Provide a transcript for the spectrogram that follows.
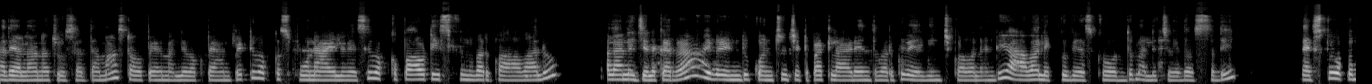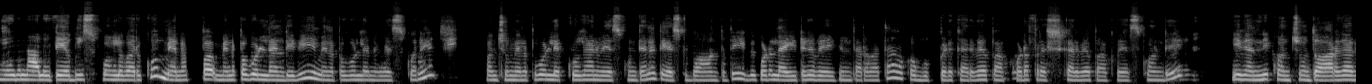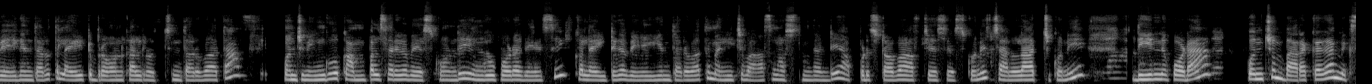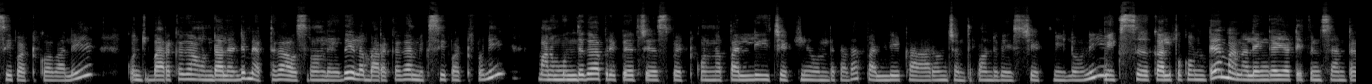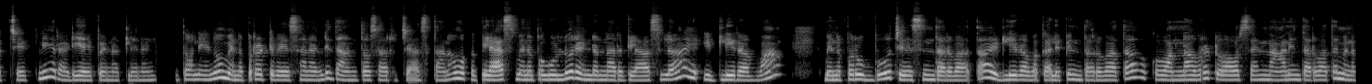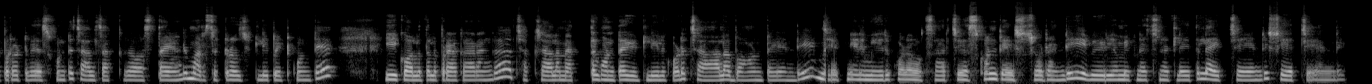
అది ఎలానో చూసేద్దామా? స్టవ్ పైన మళ్ళీ ఒక పాన్ పెట్టి, ఒక స్పూన్ ఆయిల్ వేసి, ఒక పావు టీ స్పూన్ వరకు ఆవాలు, అలానే జీలకర్ర ఇవి రెండు కొంచెం చిటపటలాడేంత వరకు వేగించుకోవాలండి. ఆవాలు ఎక్కువ వేసుకోవద్దు మళ్ళీ చేదొస్తది. నెక్స్ట్ ఒక 3, 4 టేబుల్ స్పూన్ల వరకు మినప మినపగుళ్ళండి ఇవి. మినపగుళ్ళని వేసుకొని, కొంచెం మినపగుళ్ళు ఎక్కువగానే వేసుకుంటేనే టేస్ట్ బాగుంటుంది ఇవి కూడా లైట్‌గా వేగిన తర్వాత ఒక గుప్పెడు కరివేపాకు కూడా ఫ్రెష్ కరివేపాకు వేసుకోండి. ఇవన్నీ కొంచెం దోరగా వేగిన తర్వాత లైట్ బ్రౌన్ కలర్ వచ్చిన తర్వాత, కొంచెం ఇంగు కంపల్సరీగా వేసుకోండి. ఇంగు కూడా వేసి ఒక లైట్‌గా వేగిన తర్వాత మంచి వాసన వస్తుందండి అప్పుడు స్టవ్ ఆఫ్ చేసేసుకొని, చల్లార్చుకొని, దీన్ని కూడా కొంచెం బరకగా మిక్సీ పట్టుకోవాలి. కొంచెం బరకగా ఉండాలండి. మెత్తగా అవసరం లేదు. ఇలా బరకగా మిక్సీ పట్టుకొని, మనం ముందుగా ప్రిపేర్ చేసి పెట్టుకున్న పల్లీ చట్నీ ఉంది కదా! పల్లీ, కారం, చింతపండు వేసి చట్నీలోని మిక్స్ కలుపుకుంటే మన Lingayya tiffin center chutney ready అయిపోయినట్లేనండి. తో నేను మినపరొట్టె వేసానండి దాంతో సర్వ్ చేస్తాను. ఒక గ్లాస్ మినపగుళ్ళు, 2:30 గ్లాసుల ఇడ్లీ రవ్వ, మినపరుబ్బు చేసిన తర్వాత, ఇడ్లీ రవ్వ కలిపిన తర్వాత ఒక వన్ అవర్, టూ అవర్స్ అయినా నానిన తర్వాత మినపరొట్టె వేసుకుంటే చాలా చక్కగా వస్తాయండి. మరుసటి రోజు ఇడ్లీ పెట్టుకుంటే, ఈ కొలతల ప్రకారంగా చ చాలా మెత్తగా ఉంటాయి ఇడ్లీలు కూడా చాలా బాగుంటాయండి చట్నీని మీరు కూడా ఒకసారి చేసుకొని టేస్ట్ చూడండి. ఈ వీడియో మీకు నచ్చినట్లయితే లైక్ చేయండి, షేర్ చేయండి.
